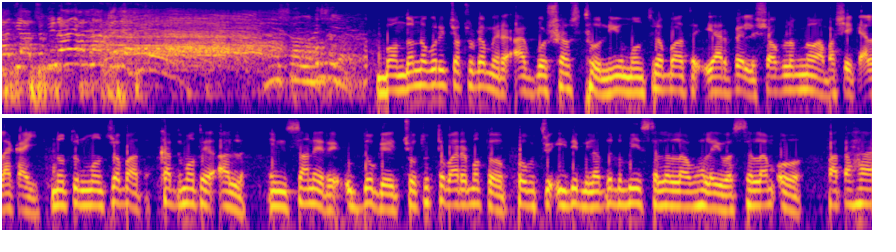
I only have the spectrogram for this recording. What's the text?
রাজি আছো কি বন্দরনগরী চট্টগ্রামের আকবর স্বাস্থ্য নিউ মন্ত্রাবাদ এয়ারপেল সংলগ্ন আবাসিক এলাকায় নতুন মন্ত্রাবাদ খাদমতে আল ইনসানের উদ্যোগে চতুর্থবারের মতো পবিত্র ঈদে মিলাদুন্নবী সাল্লাহ আলাই ওয়াসাল্লাম ও ফাতাহা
